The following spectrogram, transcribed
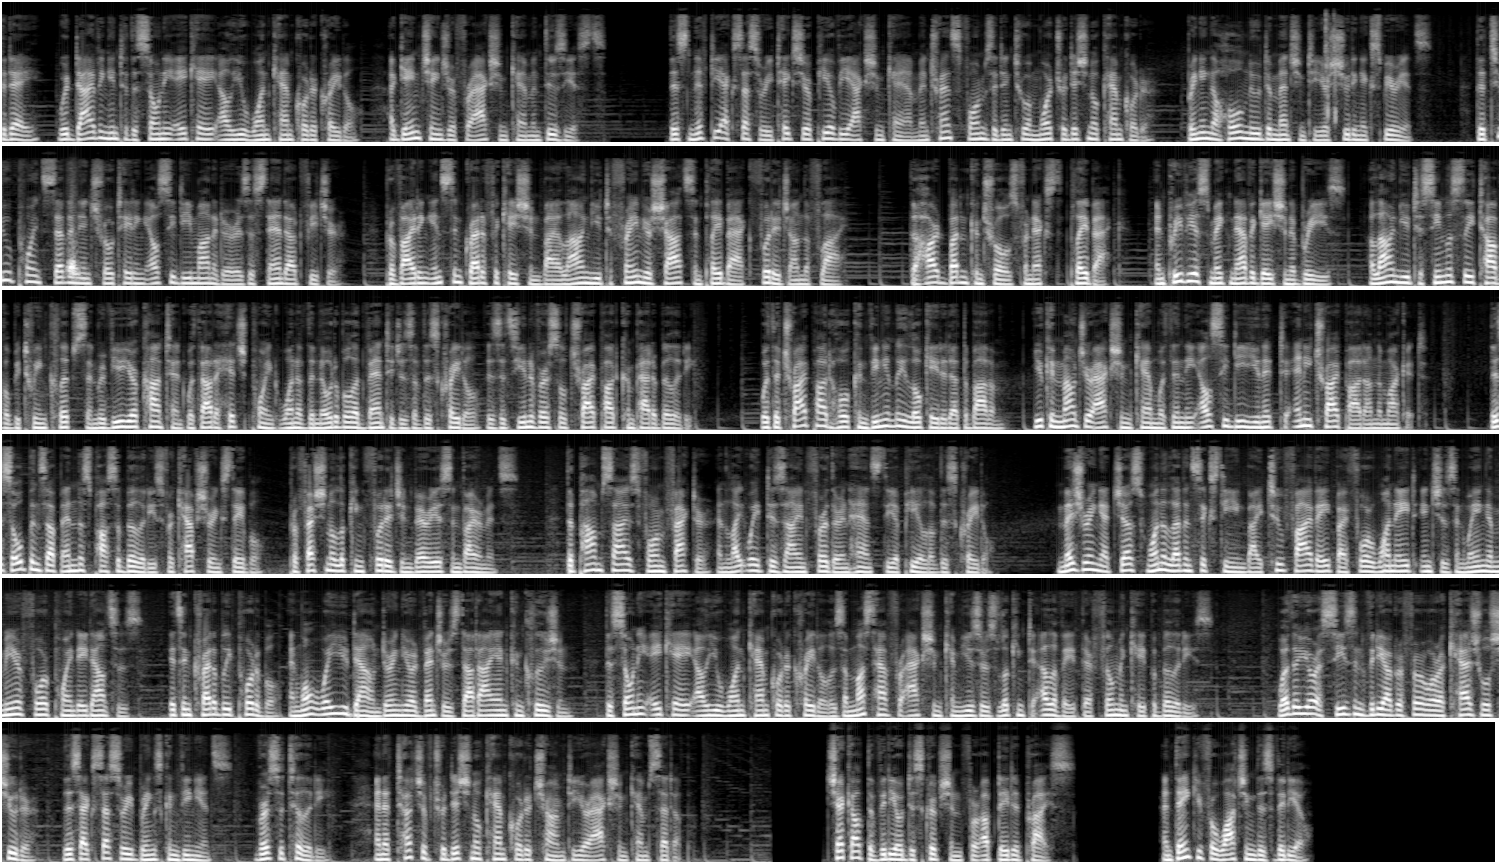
Today, we're diving into the Sony AKA-LU1 camcorder cradle, a game changer for action cam enthusiasts. This nifty accessory takes your POV action cam and transforms it into a more traditional camcorder, bringing a whole new dimension to your shooting experience. The 2.7 inch rotating LCD monitor is a standout feature, providing instant gratification by allowing you to frame your shots and playback footage on the fly. The hard button controls for next, playback, and previous make navigation a breeze, allowing you to seamlessly toggle between clips and review your content without a hitch point. One of the notable advantages of this cradle is its universal tripod compatibility. With a tripod hole conveniently located at the bottom, you can mount your action cam within the LCD unit to any tripod on the market. This opens up endless possibilities for capturing stable, professional looking footage in various environments. The palm-sized form factor and lightweight design further enhance the appeal of this cradle measuring at just 11116 by 258 by 418 inches and weighing a mere 4.8 ounces. It's incredibly portable and won't weigh you down during your adventures. In conclusion, the Sony AKA-LU1 camcorder cradle is a must-have for action cam users looking to elevate their filming capabilities. Whether you're a seasoned videographer or a casual shooter, this accessory brings convenience, versatility, and a touch of traditional camcorder charm to your action cam setup. Check out the video description for updated price. And thank you for watching this video.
